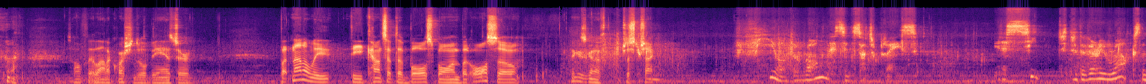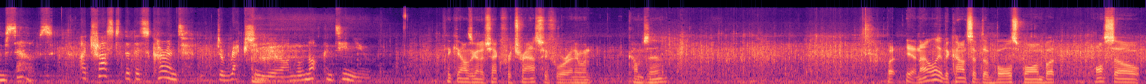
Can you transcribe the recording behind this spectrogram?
so hopefully a lot of questions will be answered. But not only the concept of Bhaalspawn, but also, I think he's going to just check. Feel the wrongness in such a place. It has seeped into the very rocks themselves. I trust that this current direction we're on will not continue. I think I was going to check for traps before anyone comes in. But yeah, not only the concept of Bhaalspawn, but also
